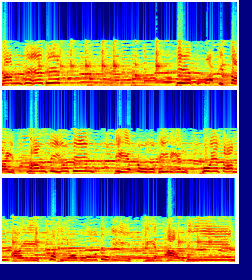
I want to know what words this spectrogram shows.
难铁天，结托实在难调兵。一路黑脸会三排，我就不注意天朝心。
